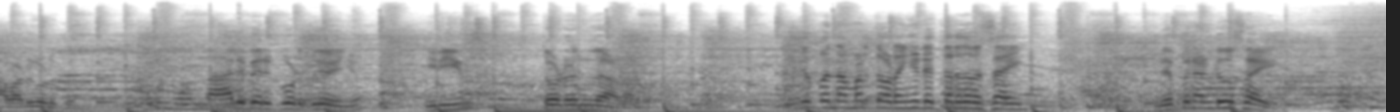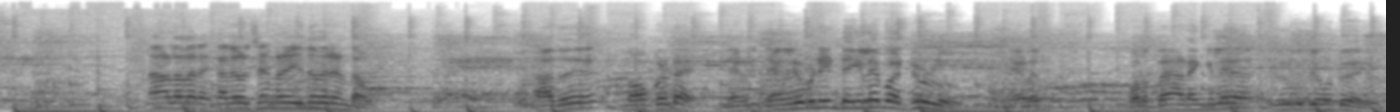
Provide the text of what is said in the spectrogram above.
അവാർഡ് കൊടുക്കുന്നത്. ഒരു മൂന്ന് നാല് പേർക്ക് കൊടുത്തു കഴിഞ്ഞു. ഇനിയും തുടരുന്നതാണ് ഇതിപ്പോൾ നമ്മൾ തുടങ്ങിയിട്ട് എത്ര ദിവസമായി? ഇതിപ്പോൾ രണ്ട് ദിവസമായി. നാളെ വരെ കലോത്സവം കഴിയുന്നവരുണ്ടാവും. അത് നോക്കട്ടെ. ഞങ്ങൾ ഞങ്ങൾ ഇവിടെ ഉണ്ടെങ്കിലേ പറ്റുള്ളൂ. ഞങ്ങൾ പുറത്താണെങ്കിൽ ഒരു ബുദ്ധിമുട്ട് വരും.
